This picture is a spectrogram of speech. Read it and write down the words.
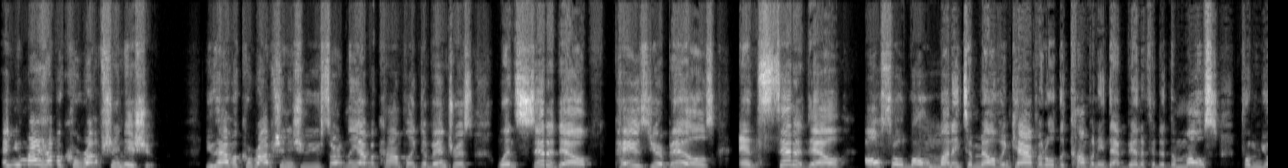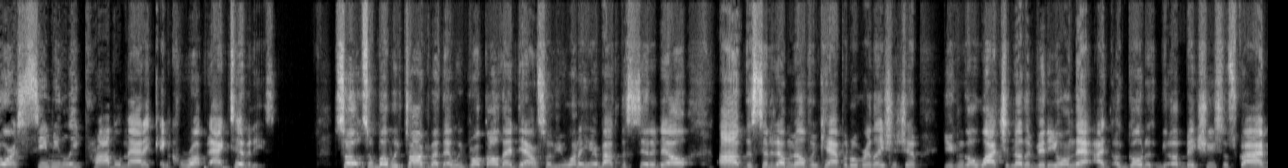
and you might have a corruption issue. You have a corruption issue. You certainly have a conflict of interest when Citadel pays your bills, and Citadel also loaned money to Melvin Capital, the company that benefited the most from your seemingly problematic and corrupt activities. So, so, but we've talked about that. We broke all that down. So, if you want to hear about the Citadel, uh, the Citadel Melvin Capital relationship, you can go watch another video on that. I uh, go to uh, make sure you subscribe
